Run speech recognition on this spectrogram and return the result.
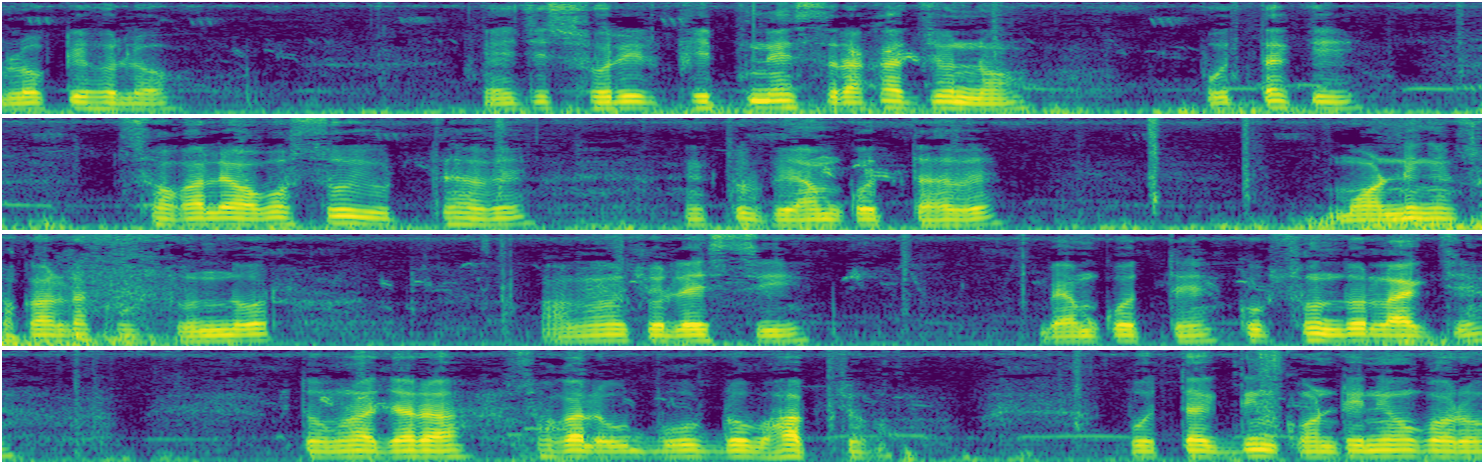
ব্লগটি হলো এই যে শরীর ফিটনেস রাখার জন্য প্রত্যেকেই সকালে অবশ্যই উঠতে হবে, একটু ব্যায়াম করতে হবে। মর্নিংয়ের সকালটা খুব সুন্দর। আমিও চলে এসেছি ব্যায়াম করতে, খুব সুন্দর লাগছে। তোমরা যারা সকালে উঠবো উঠবো ভাবছ প্রত্যেক দিন কন্টিনিউ করো।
